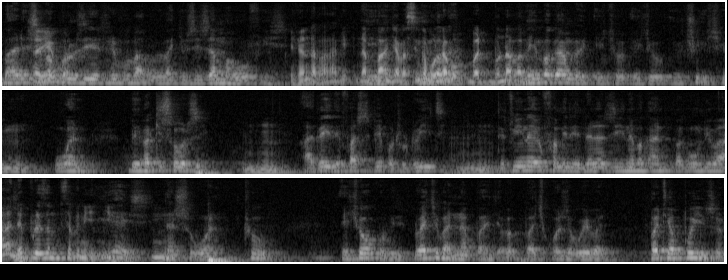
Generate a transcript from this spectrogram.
balese bakulozeretivu baabwe bajusiza mu maofiisi era ndabalabye nabbanja abasinga bonna bo- ba- bonna babi nembagamba ekyo ekimu. One be are they the first people to do it. Tetulinayo famire endala zirina bagundi yes Mm. that's one. Two ekyokubiri lwaki bannabbanja ba- bakikoze bwe bati batya poison.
